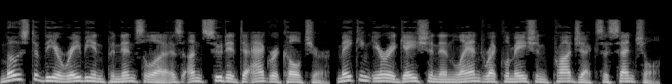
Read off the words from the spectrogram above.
Most of the Arabian Peninsula is unsuited to agriculture, making irrigation and land reclamation projects essential.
